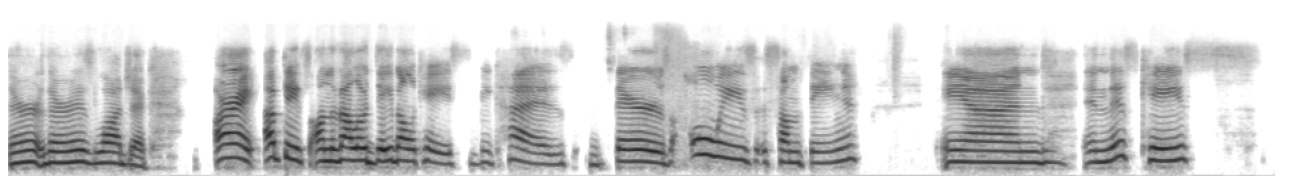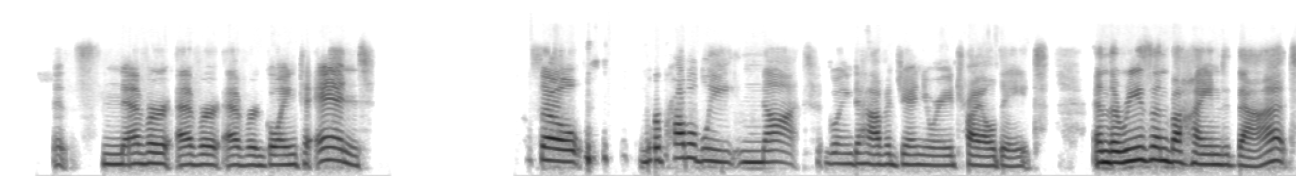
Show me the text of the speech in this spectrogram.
there there is logic. All right, updates on the Vallow Daybell case because there's always something. And in this case, it's never, ever, ever going to end. So we're probably not going to have a January trial date. And the reason behind that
